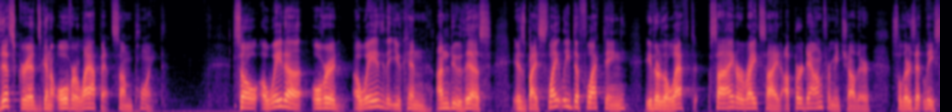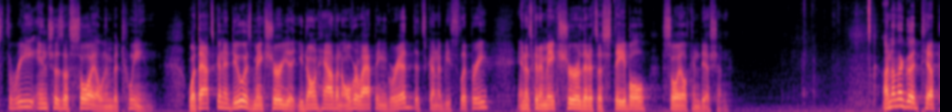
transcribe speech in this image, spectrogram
this grid's going to overlap at some point. So a way, to over, a way that you can undo this is by slightly deflecting either the left side or right side up or down from each other so there's at least three inches of soil in between. What that's going to do is make sure that you don't have an overlapping grid that's going to be slippery and it's going to make sure that it's a stable soil condition. Another good tip,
